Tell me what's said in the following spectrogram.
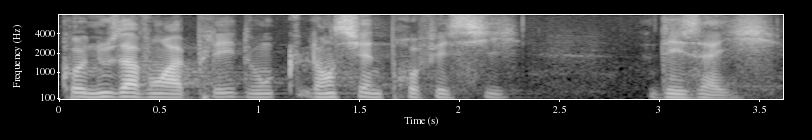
que nous avons appelé donc l'ancienne prophétie d'Ésaïe.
